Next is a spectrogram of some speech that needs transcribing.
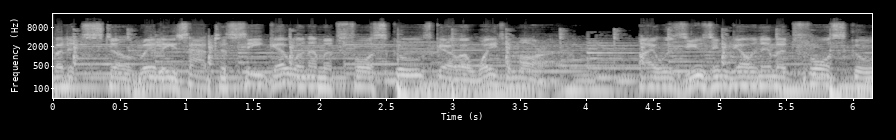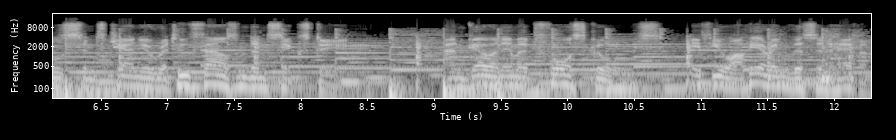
But it's still really sad to see Go Animate 4 Schools go away tomorrow. I was using Go Animate 4 Schools since January 2016. And Go Animate 4 Schools, if you are hearing this in heaven,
